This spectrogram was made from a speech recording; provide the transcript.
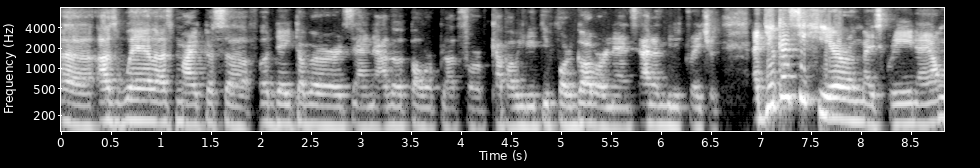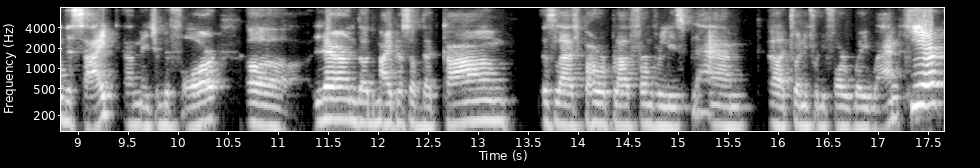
uh, as well as Microsoft uh, Dataverse and other Power Platform capability for governance and administration. And you can see here on my screen, I am the site I mentioned before, uh, learn.microsoft.com slash Power Platform Release Plan uh, 2024 Wave 1. Here,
